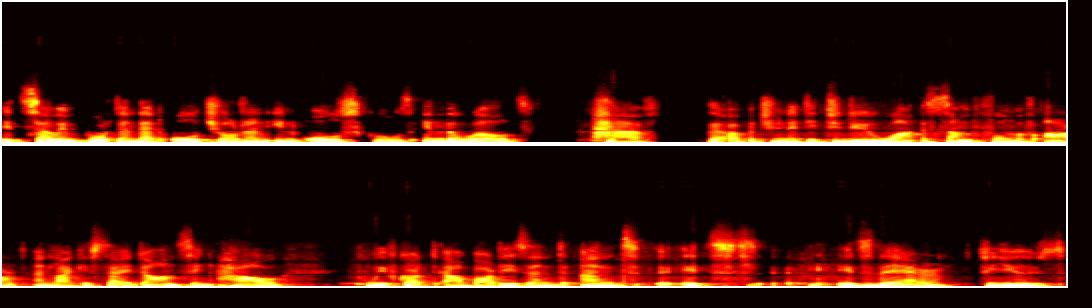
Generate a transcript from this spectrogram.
it's so important that all children in all schools in the world have the opportunity to do one, some form of art. And like you say dancing how we've got our bodies and and it's it's there to use.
